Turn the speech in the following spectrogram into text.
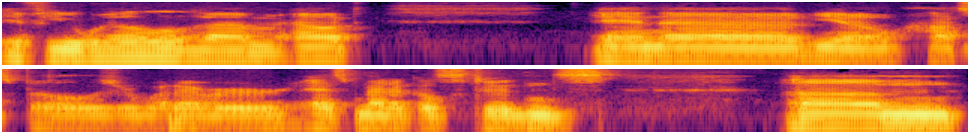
if you will, um, out in uh, you know hospitals or whatever as medical students. Um,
